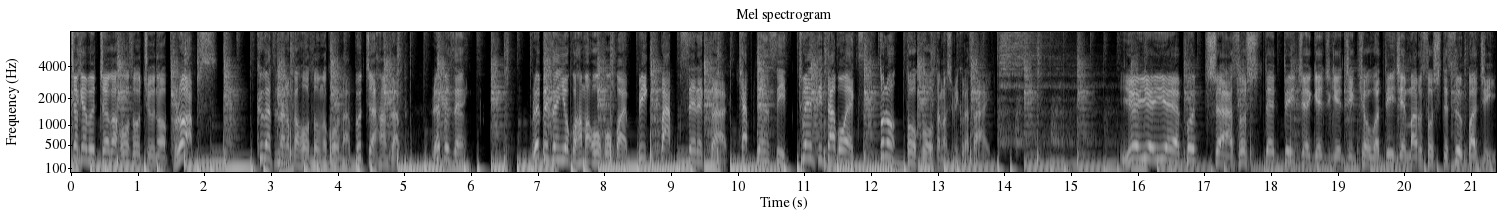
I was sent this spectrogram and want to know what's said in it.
ちゃけぶっちゃが放送中のプロアップス9月7日放送のコーナー「 Butcher Hands Up」レペゼンレペゼン横浜045ビッグバップセレクターキャプテン C20 ダボ X とのトークをお楽しみください。いえいえいえブッチャーそして DJ ゲジゲジ今日は DJ 丸そしてスーパー G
